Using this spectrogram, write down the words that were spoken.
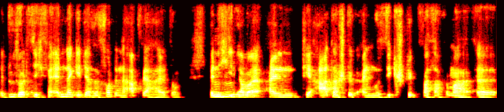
du sollst dich verändern, geht er sofort in eine Abwehrhaltung. Wenn mhm. ich ihn aber ein Theaterstück, ein Musikstück, was auch immer äh,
